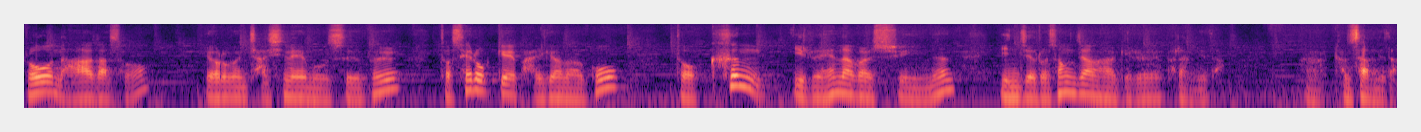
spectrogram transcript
로 나아가서 여러분 자신의 모습을 더 새롭게 발견하고 더 큰 일을 해나갈 수 있는 인재로 성장하기를 바랍니다. 어, 감사합니다.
